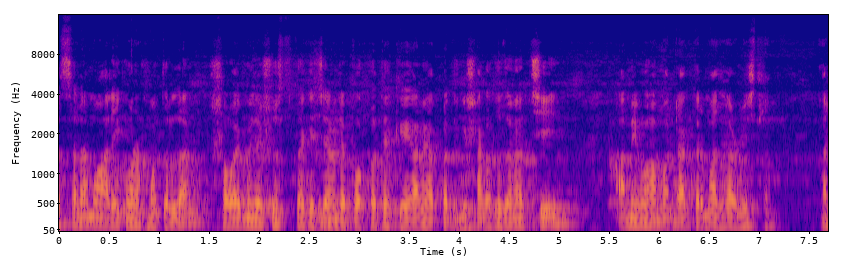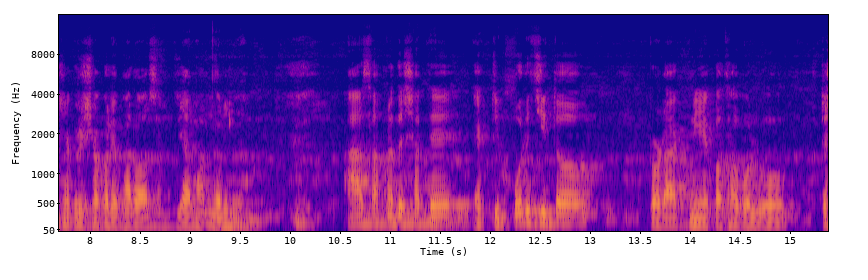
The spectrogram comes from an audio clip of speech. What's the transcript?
আসসালামু আলাইকুম রহমতুল্লাহ। সবাই মিলে সুস্থ থাকি চ্যানেলের পক্ষ থেকে আমি আপনাদেরকে স্বাগত জানাচ্ছি। আমি মোহাম্মদ ডাক্তার মাজহারুল ইসলাম। আশা করি সকলে ভালো আছেন। জি, আলহামদুলিল্লাহ। আজ আপনাদের সাথে একটি পরিচিত প্রোডাক্ট নিয়ে কথা বলব। এটা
